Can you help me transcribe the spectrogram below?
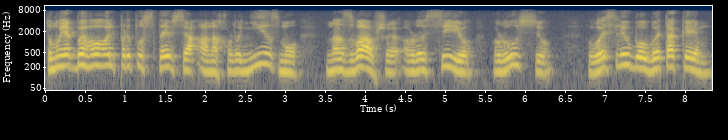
тому якби Гоголь припустився анахронізму, назвавши Росію Руссю, вислів був би таким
